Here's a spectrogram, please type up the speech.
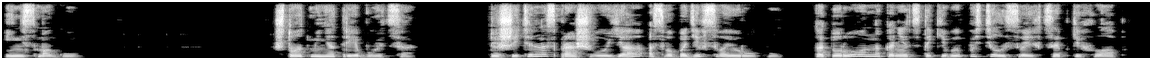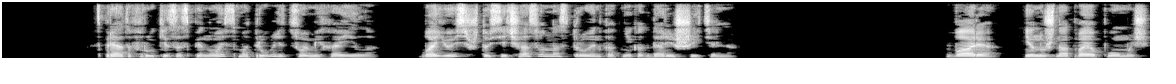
И не смогу. Что от меня требуется? Решительно спрашиваю я, освободив свою руку, которую он наконец-таки выпустил из своих цепких лап. Спрятав руки за спиной, смотрю в лицо Михаила. Боюсь, что сейчас он настроен как никогда решительно. «Варя, мне нужна твоя помощь.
